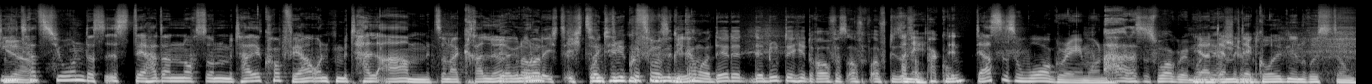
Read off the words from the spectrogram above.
Digitation. Ja. Das ist, der hat dann noch so einen Metallkopf, ja, und einen Metallarm mit so einer Kralle. Ja, genau, und, warte, ich, ich zeig dir kurz was in die Kamera. Der, der, der Dude, der hier drauf ist auf, auf dieser ah, nee, Verpackung. Das ist Wargreymon. Ah, das ist Wargreymon. Ja, ja, der stimmt. mit der goldenen Rüstung.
